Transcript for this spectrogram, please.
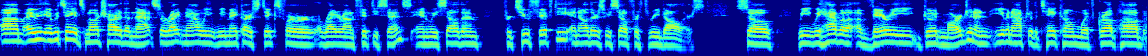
Um, I would, I would say it's much higher than that. So right now we we make our sticks for right around 50 cents and we sell them for 250 and others we sell for three dollars. So we we have a, a very good margin. And even after the take home with Grubhub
